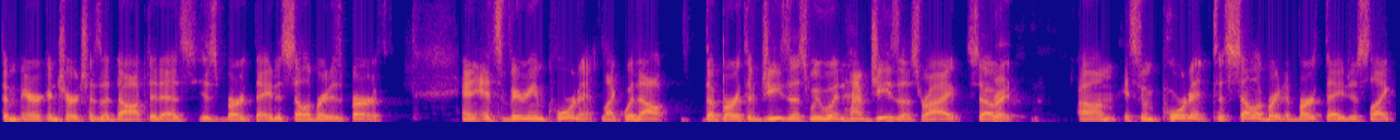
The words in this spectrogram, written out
the American church has adopted as his birthday to celebrate his birth. And it's very important. Like without the birth of Jesus, we wouldn't have Jesus, right? So right um, it's important to celebrate a birthday, just like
